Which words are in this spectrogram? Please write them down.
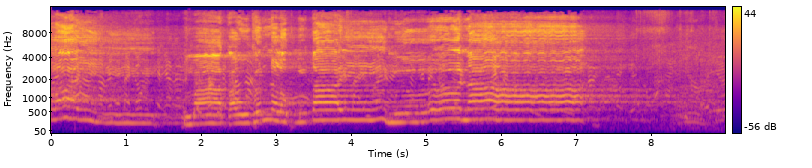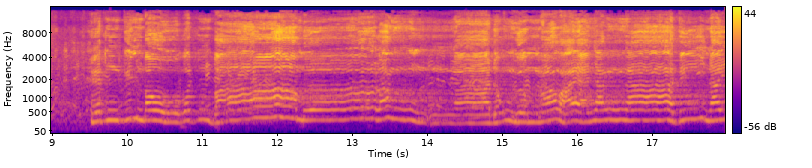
lai. Mà cầu khấn lục tay mưa na. Hết kín bầu vất vả mưa đúng ngườm áo phải nhăn tí này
